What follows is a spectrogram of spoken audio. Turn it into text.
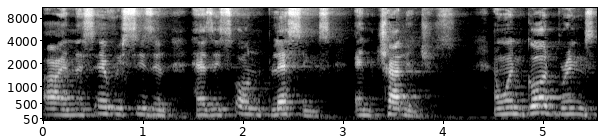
And this every season has its own blessings and challenges. And when God brings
